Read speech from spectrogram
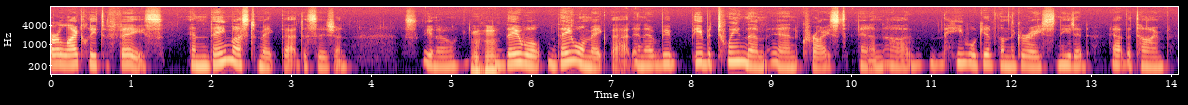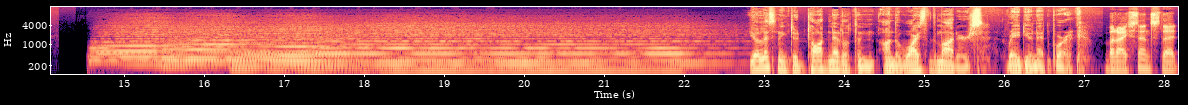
are likely to face. And they must make that decision. S- You know, they will they will make that, and it will be, be between them and Christ, and uh, He will give them the grace needed at the time. You're listening to Todd Nettleton on the Voice of the Martyrs radio network. but I sense that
